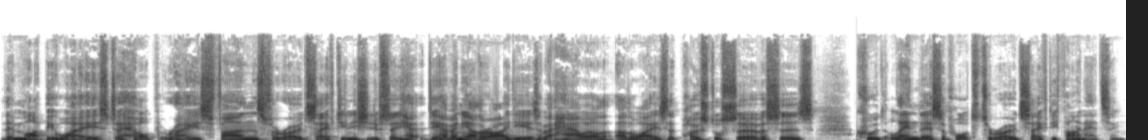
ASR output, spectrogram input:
there might be ways to help raise funds for road safety initiatives. So, do you, ha- do you have any other ideas about how other ways that postal services could lend their support to road safety financing?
